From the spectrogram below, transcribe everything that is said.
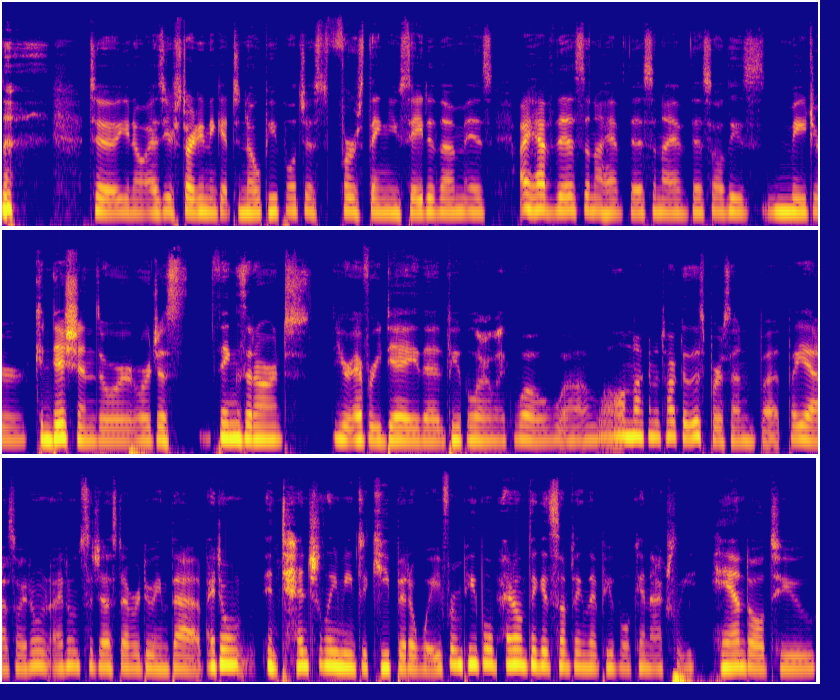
to, you know, as you're starting to get to know people, just first thing you say to them is, I have this and I have this and I have this, all these major conditions or or just things that aren't your everyday that people are like, whoa, uh, well, I'm not going to talk to this person, but but yeah, so I don't I don't suggest ever doing that. I don't intentionally mean to keep it away from people. I don't think it's something that people can actually handle to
